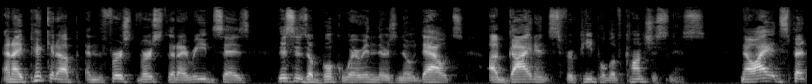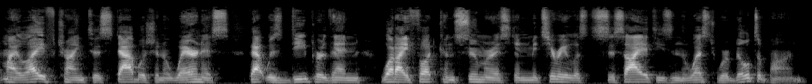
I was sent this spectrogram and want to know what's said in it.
And I pick it up and the first verse that I read says, this is a book wherein there's no doubts, a guidance for people of consciousness. Now, I had spent my life trying to establish an awareness that was deeper than what I thought consumerist and materialist societies in the West were built upon.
